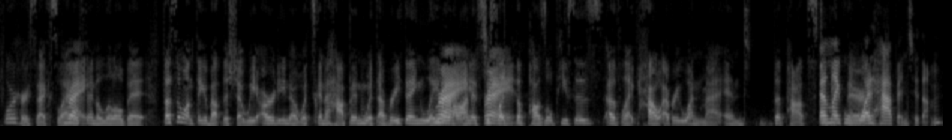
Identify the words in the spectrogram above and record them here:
for her sex life Right. in a little bit. That's the one thing about this show. We already know what's going to happen with everything later Right, on. It's just like the puzzle pieces of like how everyone met and the paths to And like there. what happened to them?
